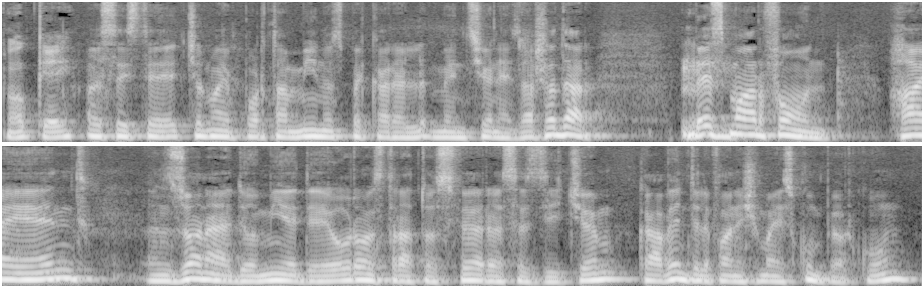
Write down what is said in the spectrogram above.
Ok. Ăsta este cel mai important minus pe care îl menționez. Așadar, pe smartphone, high-end, în zona de 1000 de euro, în stratosferă, să zicem, că avem telefoane și mai scumpe oricum,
